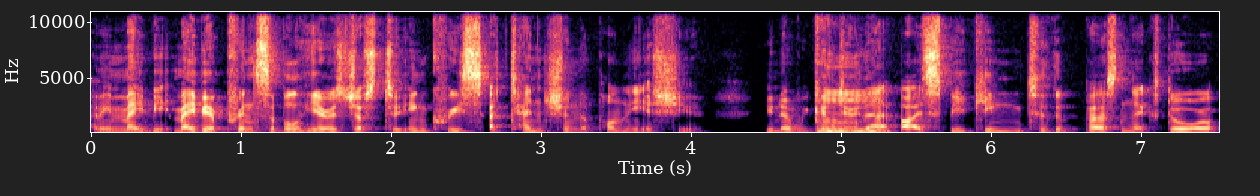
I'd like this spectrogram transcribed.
I mean, maybe maybe a principle here is just to increase attention upon the issue. You know, we can do that hmm. by speaking to the person next door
